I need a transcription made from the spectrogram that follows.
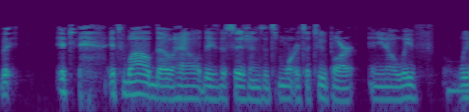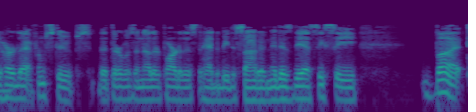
But it's it's wild though how these decisions. It's more. It's a two part, and you know we've we heard that from Stoops that there was another part of this that had to be decided, and it is the SEC. But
